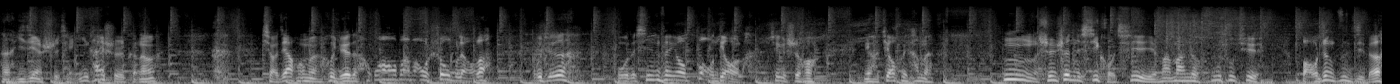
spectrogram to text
呃一件事情。一开始可能小家伙们会觉得哇，爸爸我受不了了，我觉得。我的心肺要爆掉了，这个时候你要教会他们，嗯，深深的吸口气，慢慢的呼出去，保证自己的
